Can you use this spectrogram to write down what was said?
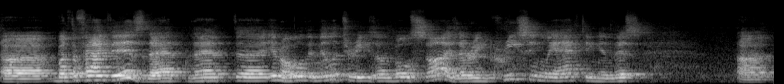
Uh, but the fact is that, that uh, you know, the militaries on both sides are increasingly acting in this uh,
